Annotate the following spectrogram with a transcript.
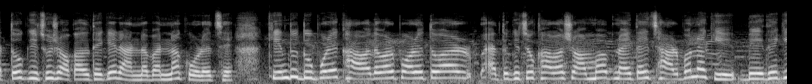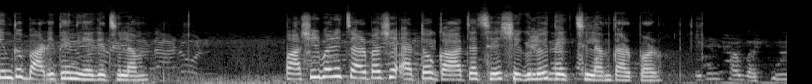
এত কিছু সকাল থেকে রান্নাবান্না করেছে। কিন্তু দুপুরে খাওয়া দাওয়ার পরে তো আর এত কিছু খাওয়া সম্ভব নয়, তাই ছাড়বো নাকি? বেঁধে কিন্তু বাড়িতে নিয়ে গেছিলাম। মাসির বাড়ির চারপাশে এত গাছ আছে, সেগুলোই দেখছিলাম তারপর। ফুল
